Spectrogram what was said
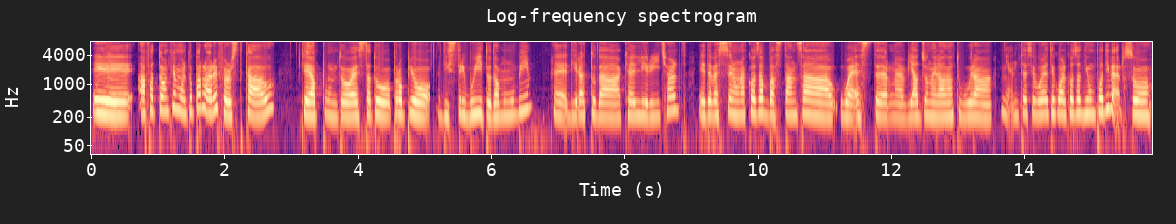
E ha fatto anche molto parlare First Cow che appunto è stato proprio distribuito da Mubi è diretto da Kelly Richard e deve essere una cosa abbastanza western, viaggio nella natura. Niente, se volete qualcosa di un po' diverso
